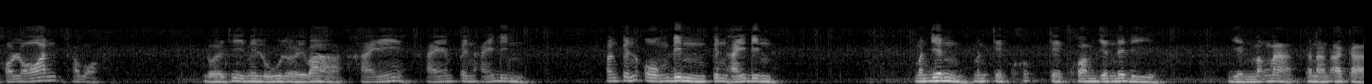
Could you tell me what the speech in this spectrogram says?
เขาร้อนเขาบอก โดยที่ไม่รู้เลยว่าไหไหเป็นไหดิน มันเป็นโอ่งดินเป็นไหดิน มันเย็นมันเก็บเก็บความเย็นได้ดี เย็นมากๆขนาดอากาศ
